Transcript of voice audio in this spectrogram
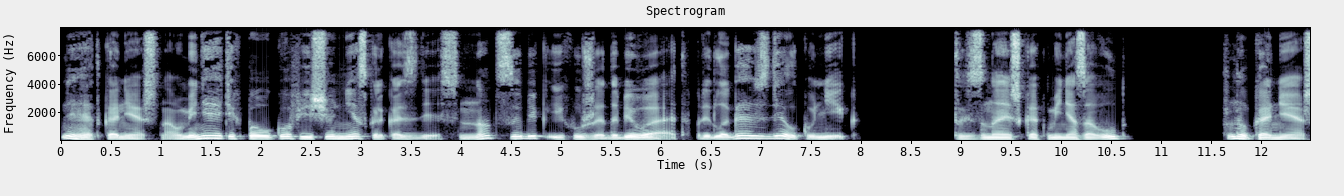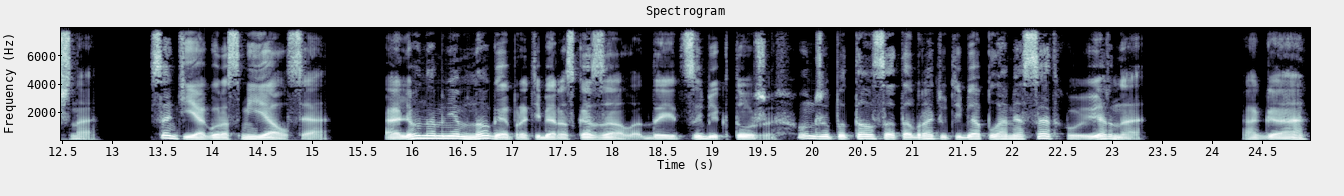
«Нет, конечно. У меня этих пауков еще несколько здесь, но Цыбик их уже добивает. Предлагаю сделку, Ник». «Ты знаешь, как меня зовут?» «Ну, конечно». Сантьяго рассмеялся. «Алена мне многое про тебя рассказала, да и Цыбик тоже. Он же пытался отобрать у тебя пламя садху, верно?» «Ага».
